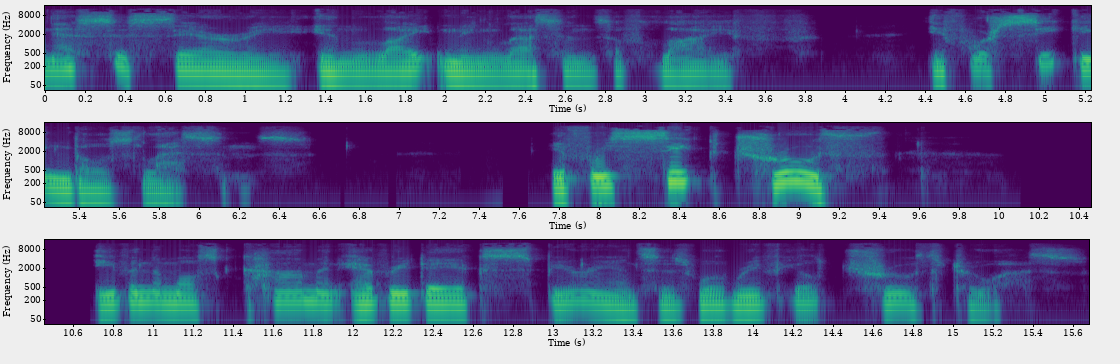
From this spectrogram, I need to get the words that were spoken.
necessary, enlightening lessons of life if we're seeking those lessons. If we seek truth, even the most common everyday experiences will reveal truth to us.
